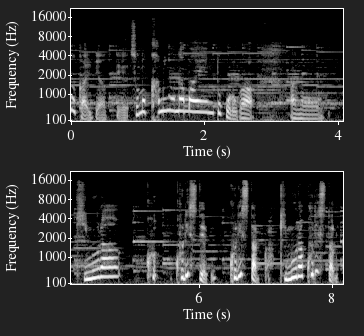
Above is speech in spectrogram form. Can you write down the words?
が書いてあってその紙の名前のところがあの木村クリステル？クリスタルか？木村クリスタルって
